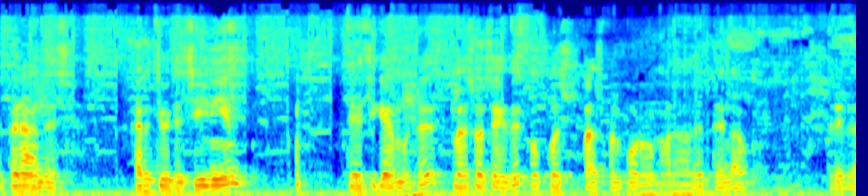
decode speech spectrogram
இப்போ நான் அந்த கரைச்சி வச்ச சீனியும் தேசிக்காய் போட்டு ப்ளஸ் ஒர்க் செய்து கொக்கோஸ் பாஸ்பல் போடுவோம். அதாவது தேங்காய் திருப்பி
